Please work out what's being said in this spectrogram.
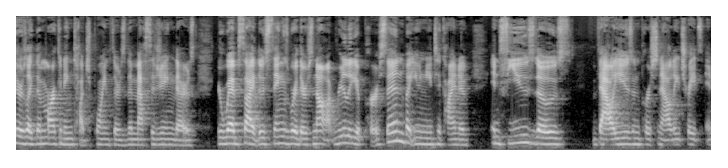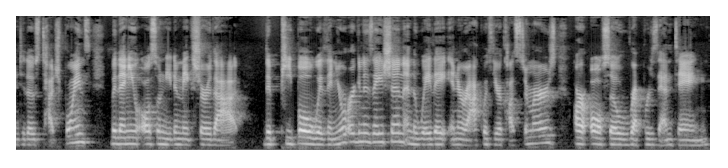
there's like the marketing touch points, there's the messaging, there's your website, those things where there's not really a person, but you need to kind of infuse those values and personality traits into those touch points. But then you also need to make sure that the people within your organization and the way they interact with your customers are also representing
